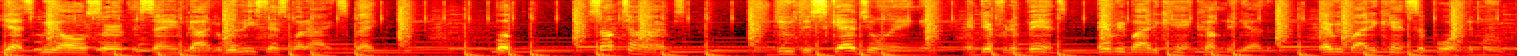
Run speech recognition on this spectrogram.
Yes, we all serve the same God. At least that's what I expect. But sometimes, due to scheduling and, and different events, everybody can't come together. Everybody can't support the movement.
